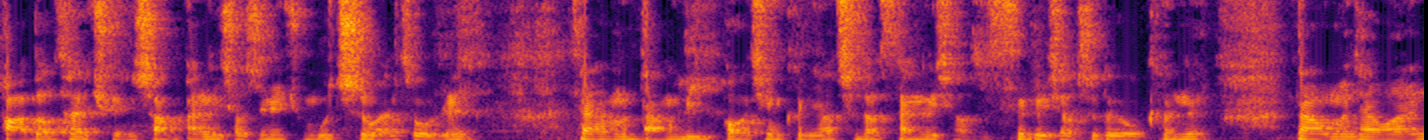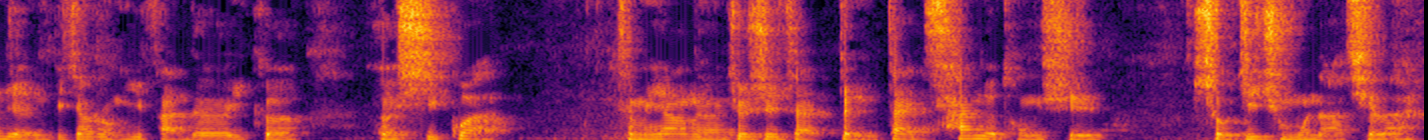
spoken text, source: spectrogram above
八道菜全上，半个小时内全部吃完走人。在他们当地，抱歉，可能要吃到三个小时、四个小时都有可能。那我们台湾人比较容易犯的一个呃习惯。怎么样呢？就是在等待餐的同时，手机全部拿起来，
